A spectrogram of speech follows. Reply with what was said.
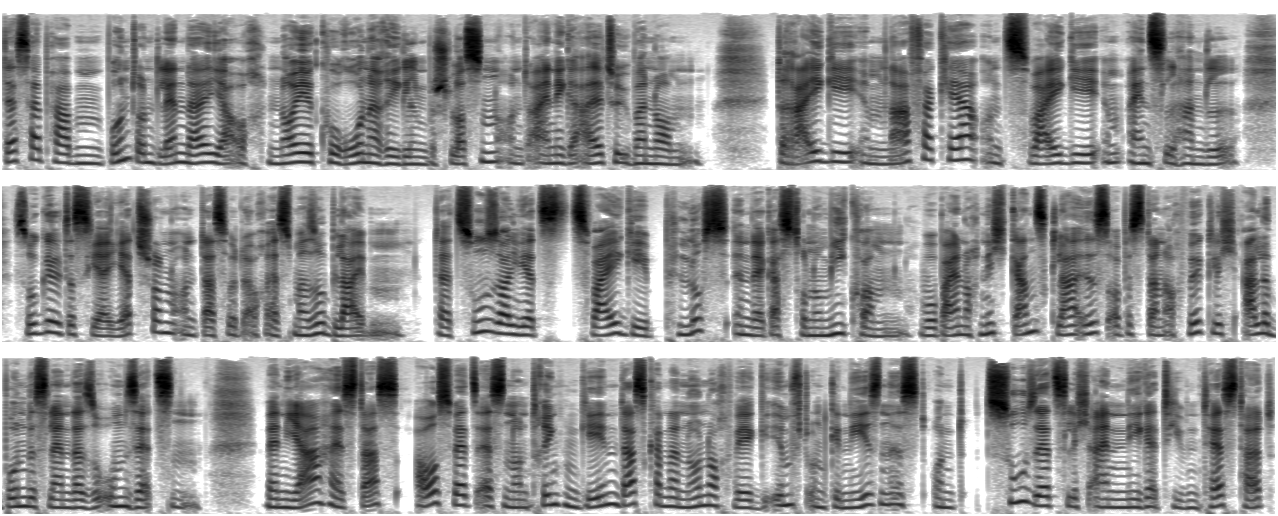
Deshalb haben Bund und Länder ja auch neue Corona-Regeln beschlossen und einige alte übernommen. 3G im Nahverkehr und 2G im Einzelhandel. So gilt es ja jetzt schon und das wird auch erstmal so bleiben. Dazu soll jetzt 2G Plus in der Gastronomie kommen, wobei noch nicht ganz klar ist, ob es dann auch wirklich alle Bundesländer so umsetzen. Wenn ja, heißt das, auswärts essen und trinken gehen, das kann dann nur noch wer geimpft und genesen ist und zusätzlich einen negativen Test hat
